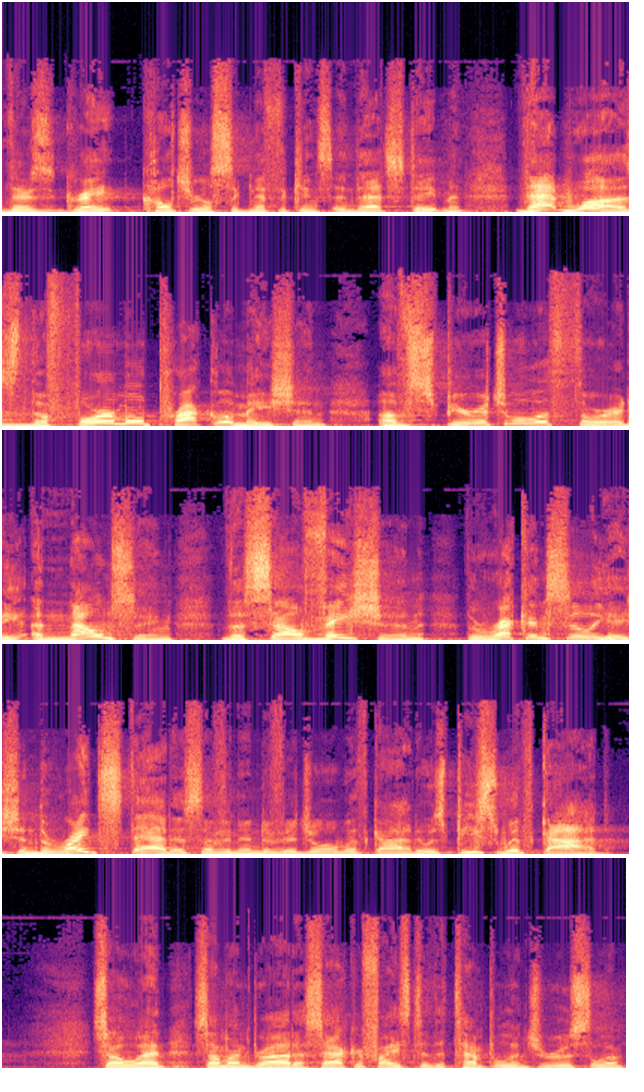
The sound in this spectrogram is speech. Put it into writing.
there's great cultural significance in that statement. That was the formal proclamation of spiritual authority announcing the salvation, the reconciliation, the right status of an individual with God. It was peace with God. So when someone brought a sacrifice to the temple in Jerusalem,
